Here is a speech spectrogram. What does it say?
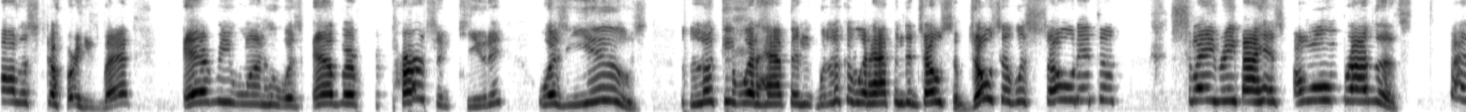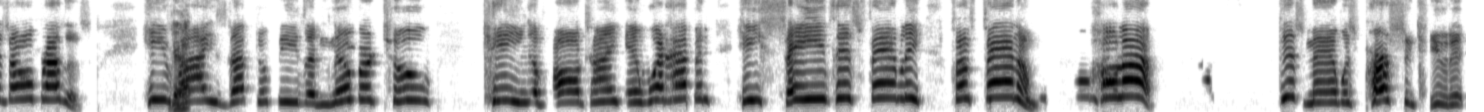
all the stories, man. Everyone who was ever persecuted was used. Look at what happened. Look at what happened to Joseph. Joseph was sold into slavery by his own brothers. By his own brothers. He Yep. rised up to be the number two king of all time. And what happened? He saved his family from Phantom. hold up. This man was persecuted,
